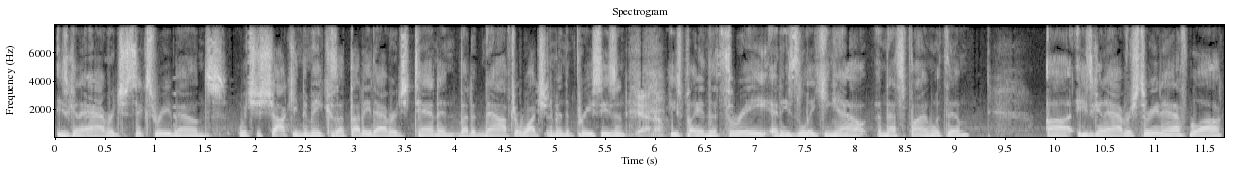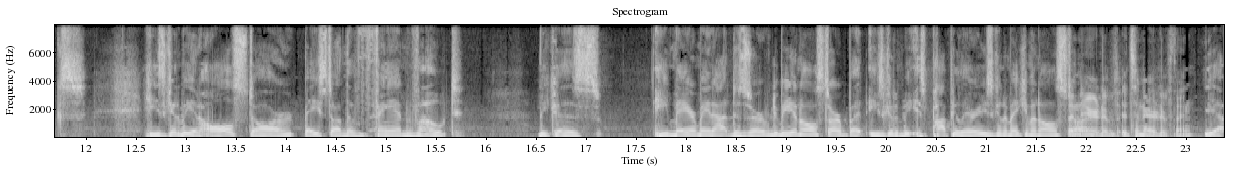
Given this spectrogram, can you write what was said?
He's going to average six rebounds, which is shocking to me because I thought he'd average 10. And But now, after watching him in the preseason, Yeah, know. he's playing the three and he's leaking out, and that's fine with him. Uh, he's going to average three and a half blocks. He's going to be an all star based on the fan vote because he may or may not deserve to be an all star, but he's going to be his popularity is going to make him an all It's a star. narrative. It's a narrative thing. Yeah,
